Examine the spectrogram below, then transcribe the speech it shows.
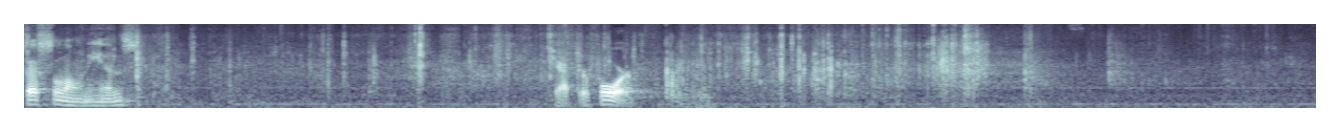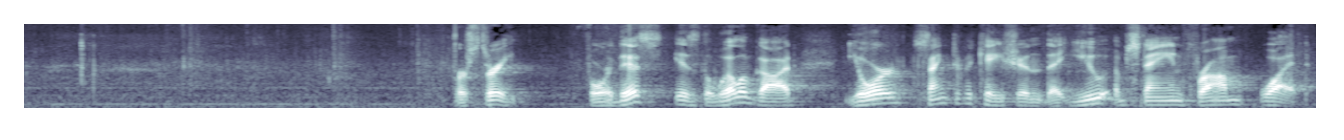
Thessalonians chapter 4. Verse 3 For this is the will of God, your sanctification, that you abstain from what?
